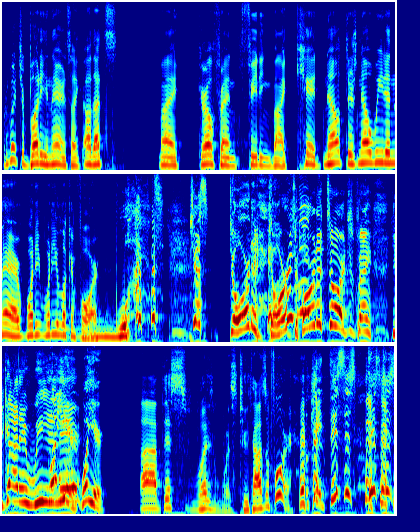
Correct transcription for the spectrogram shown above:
What about your buddy in there? It's like, oh, that's my girlfriend feeding my kid. No, there's no weed in there. What are you, what are you looking for? What? just door to door? door to door, just bang. You got any weed what in year? there? What year? Uh, this was was 2004. Okay, this is this just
